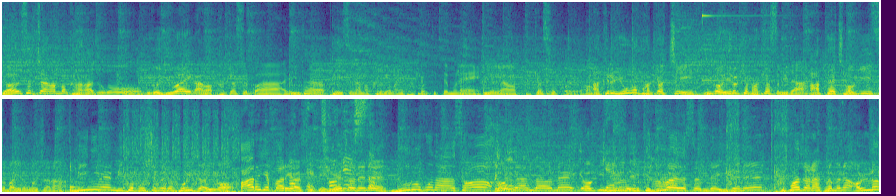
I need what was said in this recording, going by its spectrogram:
연습장 한번 가가지고 이거 UI가 아마 바뀌었을 거야. 인터페이스나 아마 그런 게 많이 바뀌었기 때문에 분명히 아마 바뀌었을 거예요. 아 그리고 요거 바뀌었지? 이거 이렇게 바뀌었습니다. 앞에 저기 있어 봐 이런 거 있잖아. 미니맵 밑에 보시면은 보이죠 이거? 빠르게 빠르게 할 수 있게. 예전에는 누르고 나서 저기 한 다음에 여기 눌러 이렇게 눌러야 됐었는데 이제는 급하잖아. 그러면은 얼른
